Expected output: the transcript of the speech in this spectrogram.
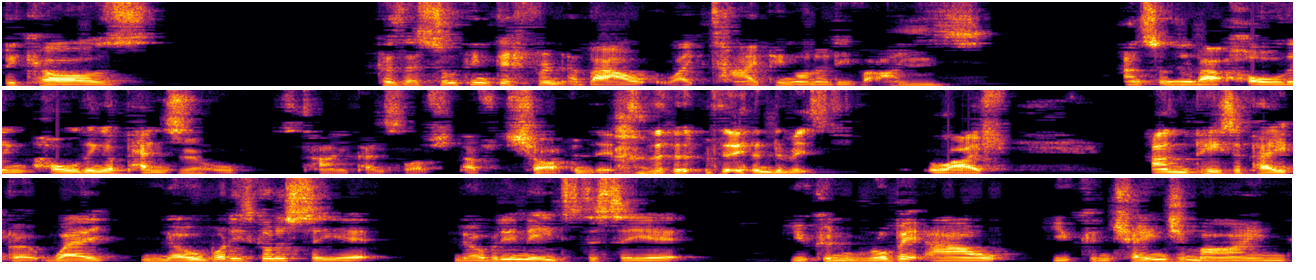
Because because there's something different about like typing on a device mm and something about holding holding a pencil. Yeah. It's a tiny pencil. I've, I've sharpened it to the, the end of its life, and piece of paper where nobody's going to see it. Nobody needs to see it. You can rub it out. You can change your mind.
